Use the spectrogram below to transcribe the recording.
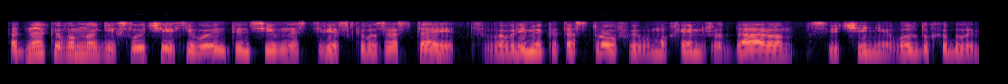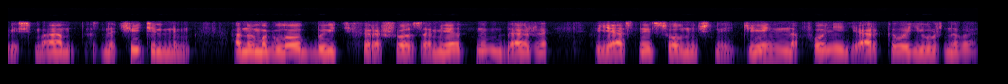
Однако во многих случаях его интенсивность резко возрастает. Во время катастрофы в Мохенджо-Даро свечение воздуха было весьма значительным. Оно могло быть хорошо заметным даже в ясный солнечный день на фоне яркого южного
